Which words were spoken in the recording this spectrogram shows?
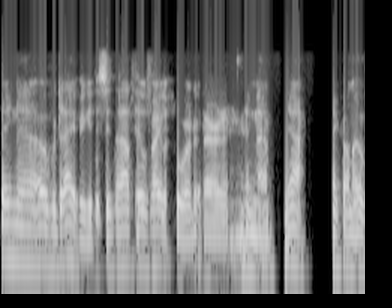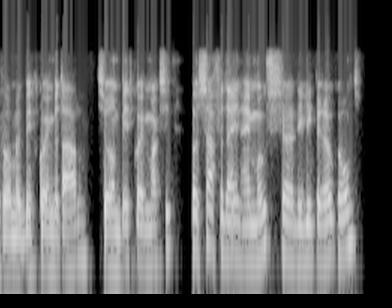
geen overdrijving. Het is inderdaad heel veilig geworden daar. En ja, hij kan overal met bitcoin betalen. Het is wel een bitcoin maxi. Oh, Safedijn en Moes, die liepen er ook rond.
